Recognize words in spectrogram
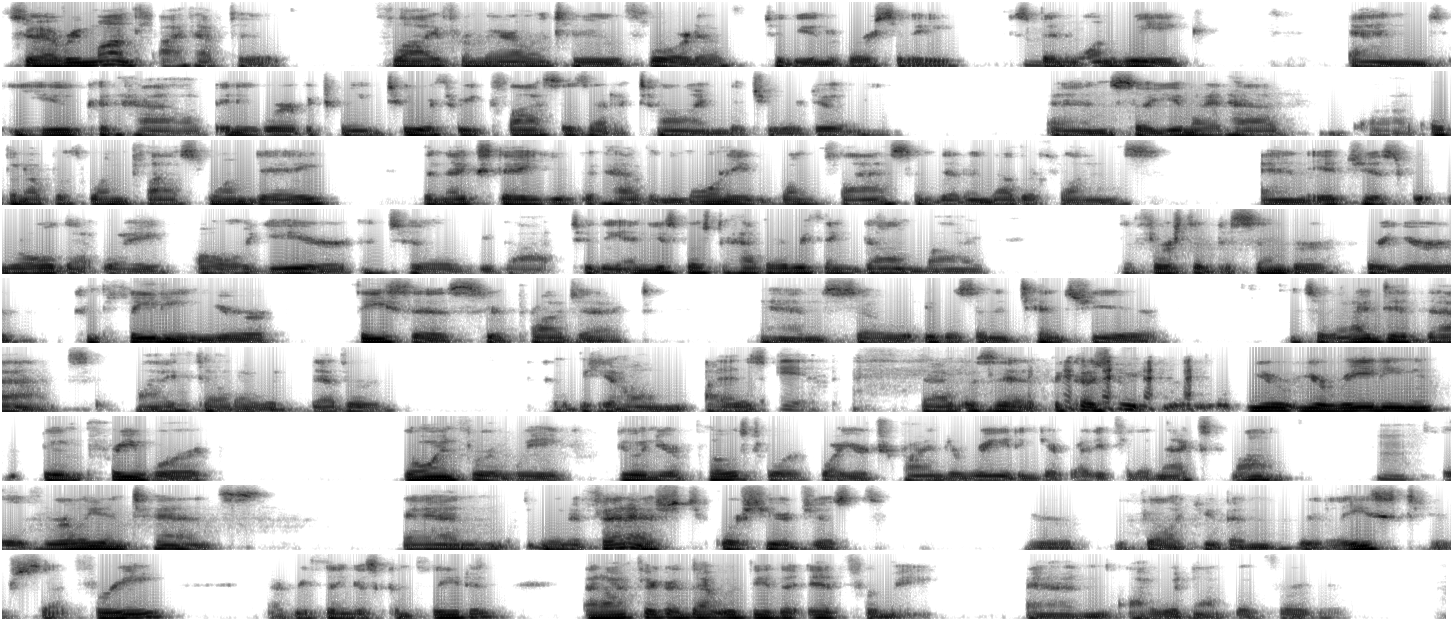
so every month i'd have to fly from maryland to florida to the university spend mm-hmm. one week and you could have anywhere between two or three classes at a time that you were doing. And so you might have uh, open up with one class one day. The next day you could have in the morning one class and then another class. And it just rolled that way all year until you got to the end. You're supposed to have everything done by the 1st of December, where you're completing your thesis, your project. And so it was an intense year. And so when I did that, I thought I would never go beyond. I was it. that was it because you, you're you're reading, doing pre-work, going for a week, doing your post-work while you're trying to read and get ready for the next month. Hmm. So it was really intense. And when it finished, of course, you're just you're you feel like you've been released, you're set free, everything is completed. And I figured that would be the it for me, and I would not go further.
